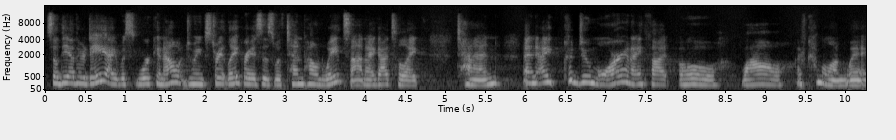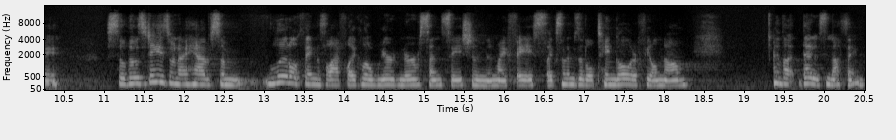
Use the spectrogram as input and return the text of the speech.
So the other day I was working out doing straight leg raises with 10 pound weights on. I got to like 10 and I could do more. And I thought, oh, wow, I've come a long way. So those days when I have some little things left, like a little weird nerve sensation in my face, like sometimes it'll tingle or feel numb. I thought that is nothing.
